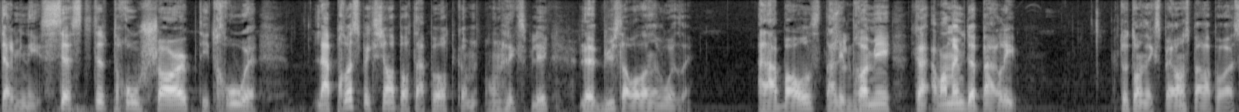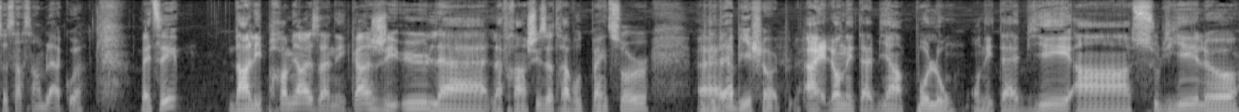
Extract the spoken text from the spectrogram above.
terminé. Si si t'es trop sharp, t'es trop. euh, La prospection à porte-à-porte, comme on l'explique, le but, c'est d'avoir dans un voisin. À la base, dans les premiers. quand- avant même de parler. Toi, ton expérience par rapport à ça, ça ressemblait à quoi? Ben, tu sais, dans les premières années, quand j'ai eu la, la franchise de travaux de peinture, Toi, euh, T'étais habillé sharp. Là. Là, on était habillé en polo. On était habillé en souliers, là,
